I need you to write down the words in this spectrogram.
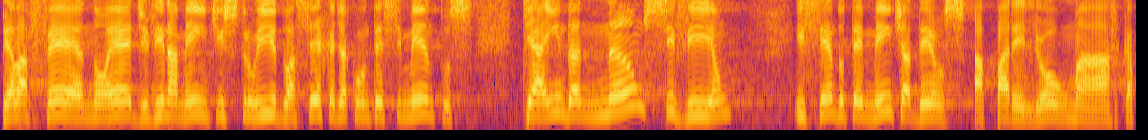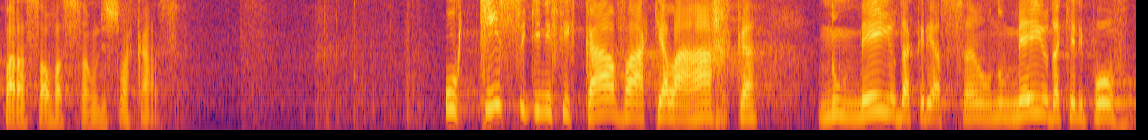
Pela fé, Noé, divinamente instruído acerca de acontecimentos que ainda não se viam, e sendo temente a Deus, aparelhou uma arca para a salvação de sua casa. O que significava aquela arca no meio da criação, no meio daquele povo.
